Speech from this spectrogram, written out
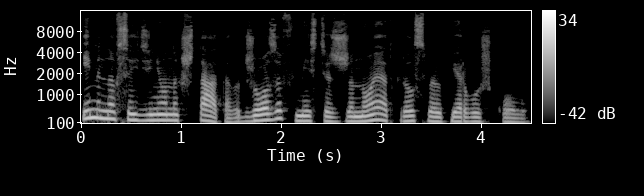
Именно в Соединенных Штатах Джозеф вместе с женой открыл свою первую школу.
